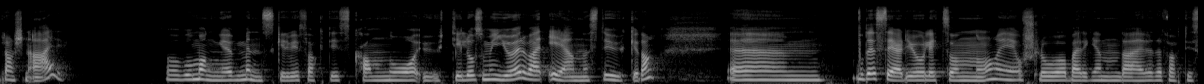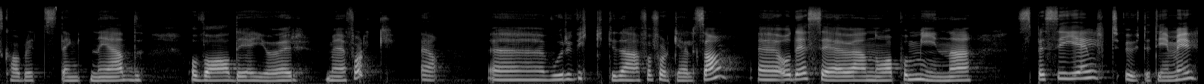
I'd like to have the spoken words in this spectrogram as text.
bransjen er. Og hvor mange mennesker vi faktisk kan nå ut til, og som vi gjør hver eneste uke, da. Um, og det ser de jo litt sånn nå i Oslo og Bergen, der det faktisk har blitt stengt ned, og hva det gjør med folk. Ja. Uh, hvor viktig det er for folkehelsa. Eh, og det ser jeg nå på mine spesielt utetimer.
